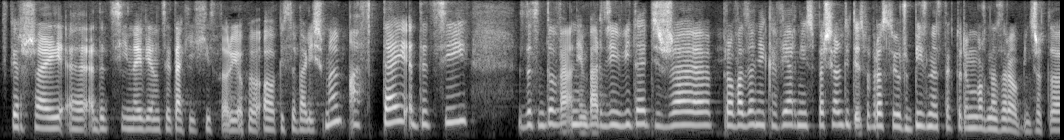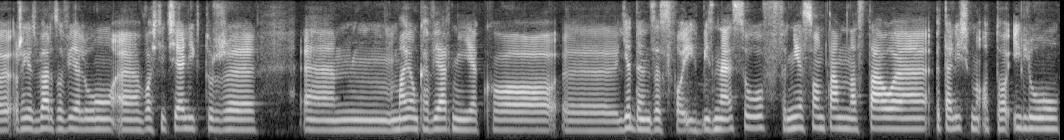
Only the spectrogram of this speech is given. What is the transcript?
w pierwszej e, edycji najwięcej takich historii opisywaliśmy, a w tej edycji zdecydowanie bardziej widać, że prowadzenie kawiarni specialty to jest po prostu już biznes, na którym można zarobić, że, to, że jest bardzo wielu e, właścicieli, którzy mają kawiarni jako e, jeden ze swoich biznesów, nie są tam na stałe. Pytaliśmy o to, ilu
